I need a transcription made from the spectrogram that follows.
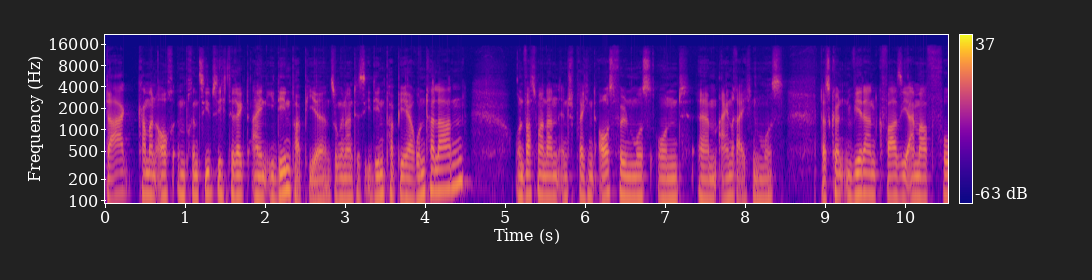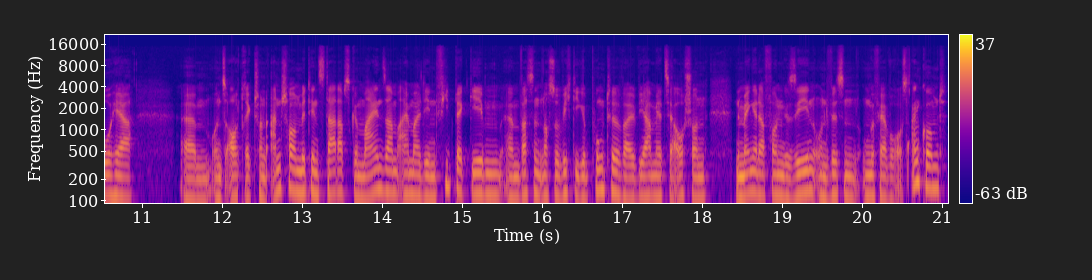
Da kann man auch im Prinzip sich direkt ein Ideenpapier, ein sogenanntes Ideenpapier herunterladen und was man dann entsprechend ausfüllen muss und ähm, einreichen muss. Das könnten wir dann quasi einmal vorher ähm, uns auch direkt schon anschauen mit den Startups gemeinsam, einmal den Feedback geben, ähm, was sind noch so wichtige Punkte, weil wir haben jetzt ja auch schon eine Menge davon gesehen und wissen ungefähr, woraus es ankommt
